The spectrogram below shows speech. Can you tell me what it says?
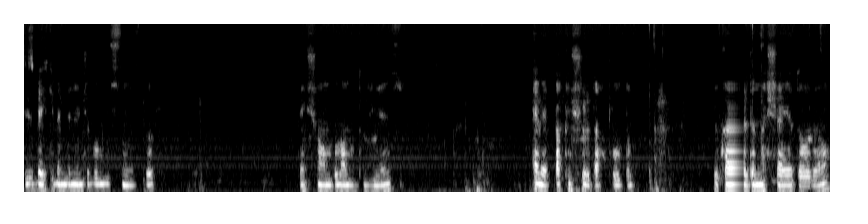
Siz belki benden önce bulmuşsunuzdur. Ben şu an bulamadım henüz. Evet bakın şurada buldum. Yukarıdan aşağıya doğru.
